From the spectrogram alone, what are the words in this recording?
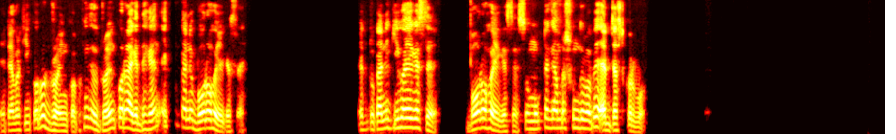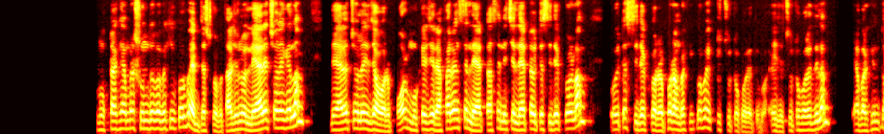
এটা আবার কি করব? ড্রয়িং করব। কিন্তু ড্রয়িং করার আগে দেখেন, একটুখানি বড় হয়ে গেছে। একটুখানি কি হয়ে গেছে? বড় হয়ে গেছে। সো মুখটাকে আমরা সুন্দরভাবে অ্যাডজাস্ট করব। মুখটাকে আমরা সুন্দরভাবে কি করব? অ্যাডজাস্ট করব। তার জন্য লেয়ারে চলে গেলাম। লেয়ারে চলে যাওয়ার পর মুখের যে রেফারেন্সের লেয়ারটা আছে, নিচে লেয়ারটা ওইটা সিলেক্ট করলাম। ওইটা সিলেক্ট করার পর আমরা কি করব? একটু ছোট করে দেবো। এই যে ছোট করে দিলাম। এবার কিন্তু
